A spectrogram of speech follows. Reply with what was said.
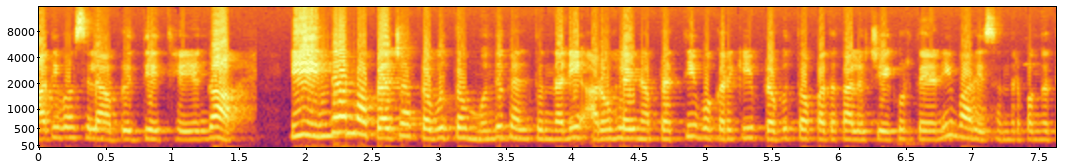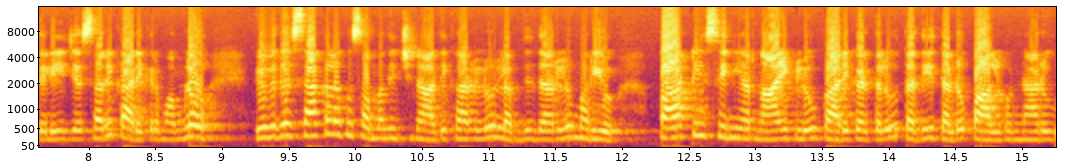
ఆదివాసుల అభివృద్ధి ధ్యేయంగా ఈ ఇందిరమ్మ ప్రజా ప్రభుత్వం ముందుకెళ్తుందని అర్హులైన ప్రతి ఒక్కరికి ప్రభుత్వ పథకాలు చేకూరుతాయని వారి సందర్భంగా తెలియజేశారు. కార్యక్రమంలో వివిధ శాఖలకు సంబంధించిన అధికారులు లబ్ధిదారులు మరియు పార్టీ సీనియర్ నాయకులు కార్యకర్తలు తదితరులు పాల్గొన్నారు.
